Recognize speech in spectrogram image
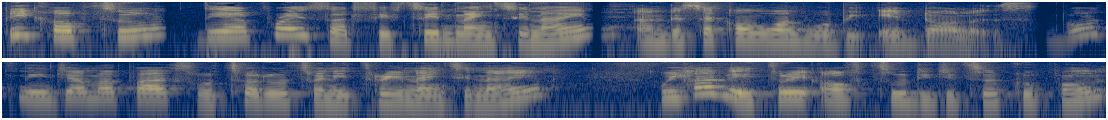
Pick up two. They are priced at $15.99 and the second one will be $8. Both Ninjama packs will total $23.99. We have a 3 off 2 digital coupon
